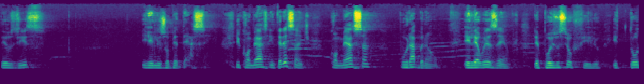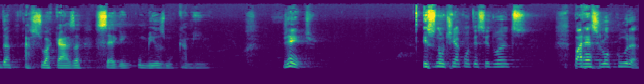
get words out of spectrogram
Deus disse, e eles obedecem. E começa, interessante, começa por Abraão. Ele é o exemplo. Depois o seu filho e toda a sua casa seguem o mesmo caminho. Gente, isso não tinha acontecido antes. Parece loucura,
